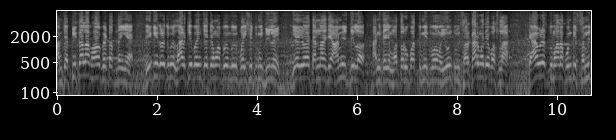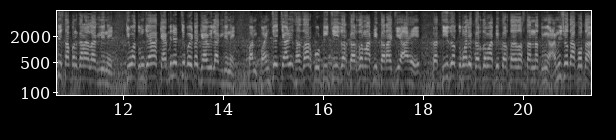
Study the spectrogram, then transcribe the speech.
आमच्या पिकाला भाव भेटत नाही आहे. एकीकडे तुम्ही लाडकी बहिणीचे जेव्हा पैसे तुम्ही दिले जे जेव्हा त्यांना जे आमिष दिलं आणि त्याच्या मतरूपात तुम्ही येऊन तुम्ही सरकारमध्ये बसला त्यावेळेस तुम्हाला कोणती समिती स्थापन करायला लागली नाही किंवा तुमच्या कॅबिनेटची बैठक घ्यावी लागली नाही. पण पंचेचाळीस हजार कोटीची जर कर्जमाफी करायची आहे तर ती जर तुम्हाला कर्जमाफी करता येत असताना तुम्ही आमिष दाखवता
